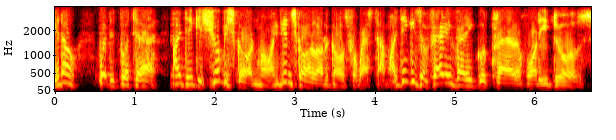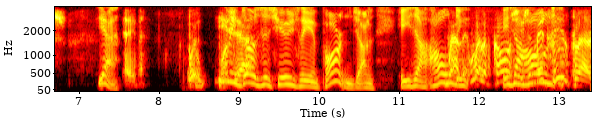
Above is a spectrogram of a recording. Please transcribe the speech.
you know, but but uh, I think he should be scoring more. He didn't score a lot of goals for West Ham. I think he's a very very good player at what he does. Yeah. Eamon. But What he uh, does is hugely important, John. He's a holding. Well, well, of course, he's he's a a, holding. midfield player,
